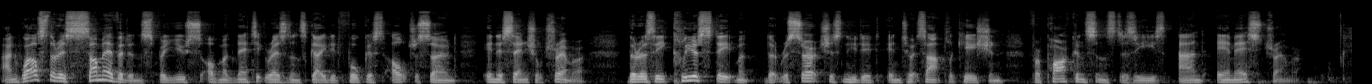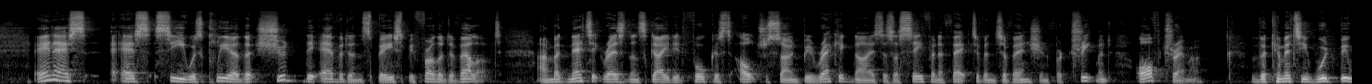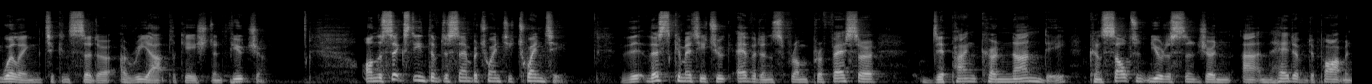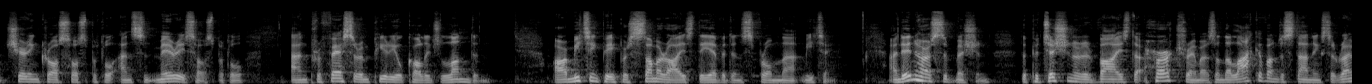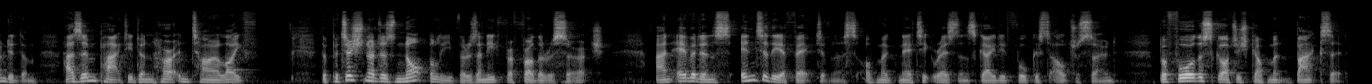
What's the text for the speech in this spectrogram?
And whilst there is some evidence for use of magnetic resonance guided focused ultrasound in essential tremor, there is a clear statement that research is needed into its application for Parkinson's disease and MS tremor. NSSC was clear that should the evidence base be further developed and magnetic resonance guided focused ultrasound be recognised as a safe and effective intervention for treatment of tremor, the committee would be willing to consider a reapplication in future. On the 16th of December 2020, the, this committee took evidence from Professor Dipankar Nandi, consultant neurosurgeon and head of department Charing Cross Hospital and St Mary's Hospital, and Professor Imperial College London. Our meeting paper summarised the evidence from that meeting. And in her submission, the petitioner advised that her tremors and the lack of understanding surrounded them has impacted on her entire life. The petitioner does not believe there is a need for further research and evidence into the effectiveness of magnetic resonance guided focused ultrasound before the Scottish Government backs it,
